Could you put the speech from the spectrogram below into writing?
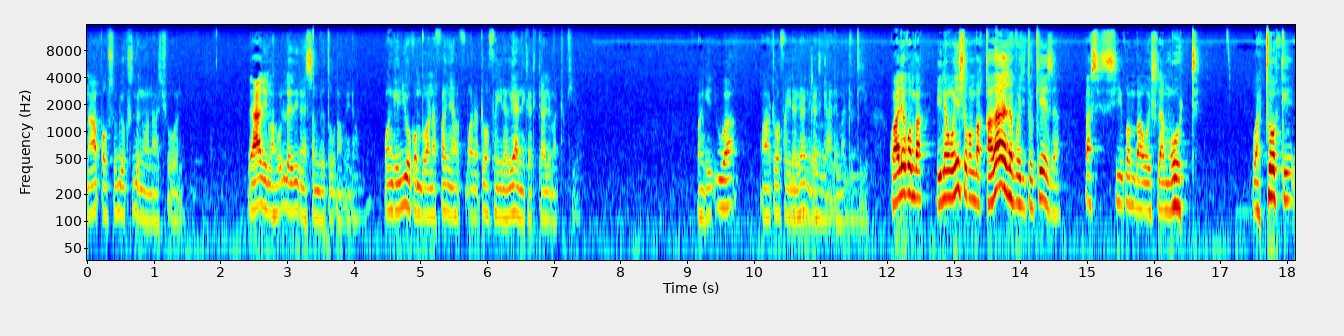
na hapa kusudiwa kusudiwa ni wanachuoni. Laalimahu alladhina yasambituna minhum. Wangejua kwamba wanafanya wanatoa faida gani katika yale matukio. Wangejua wanatoa faida gani katika yale matukio. Kwa wale kwamba inaonyesha kwamba kadhaa zinapojitokeza basi si kwamba waislamu wote watoke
